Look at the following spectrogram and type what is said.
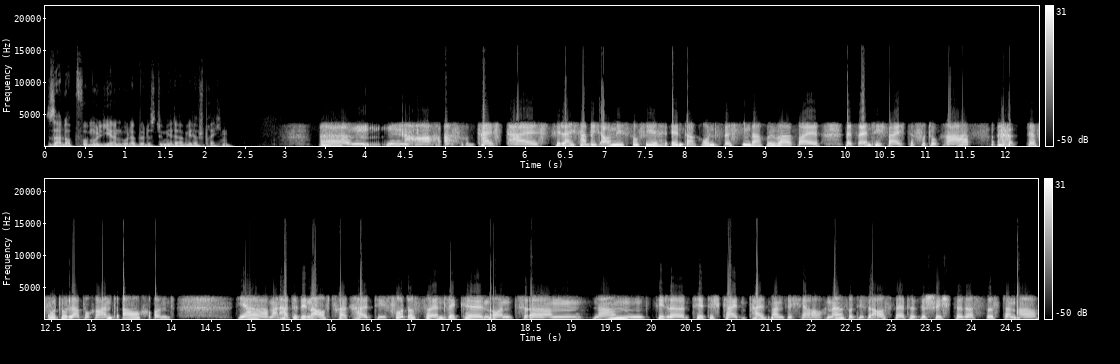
salopp formulieren oder würdest du mir da widersprechen? Ähm, na, ach, teils, teils. Vielleicht habe ich auch nicht so viel Hintergrundwissen darüber, weil letztendlich war ich der Fotograf, der Fotolaborant auch und ja, man hatte den Auftrag halt die Fotos zu entwickeln und ähm, na, viele Tätigkeiten teilt man sich ja auch, ne? So diese Auswertegeschichte, das ist dann auch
